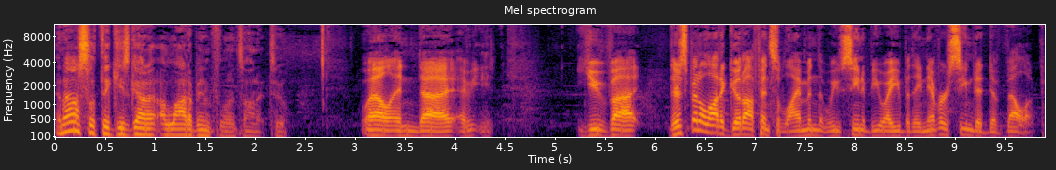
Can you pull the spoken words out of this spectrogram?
And I also think he's got a, a lot of influence on it too. Well, and uh, I mean, you've uh, there's been a lot of good offensive linemen that we've seen at BYU, but they never seem to develop.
